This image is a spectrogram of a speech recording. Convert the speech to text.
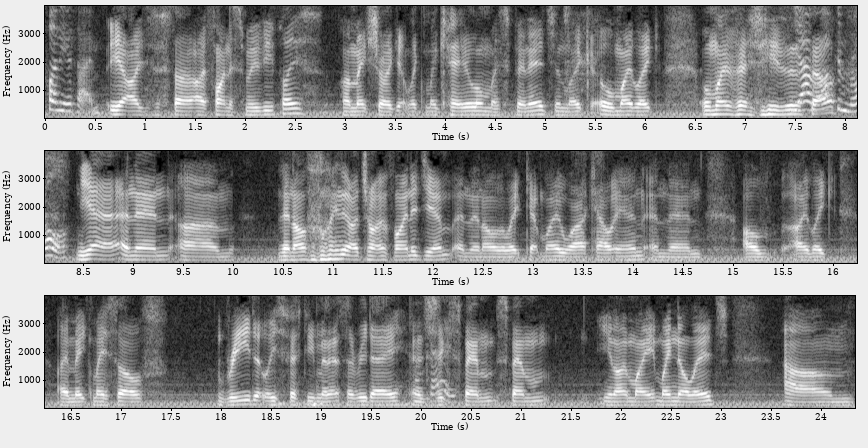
Plenty of time. Yeah, I just uh, I find a smoothie place. I make sure I get like my kale and my spinach and like all my like all my veggies and yeah, stuff. rock and roll. Yeah, and then um, then I'll find I'll try and find a gym and then I'll like get my workout in and then I'll I like I make myself read at least 15 minutes every day and just Okay. like, spend spend you know my my knowledge. Um,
